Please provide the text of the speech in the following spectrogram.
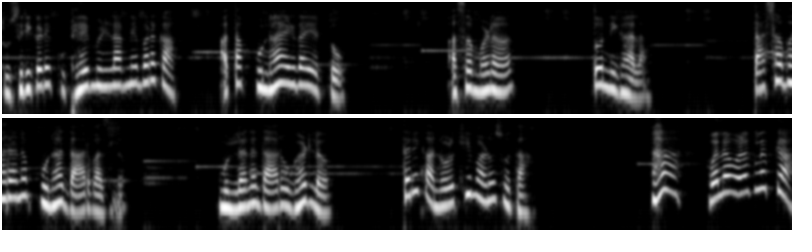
दुसरीकडे कुठेही मिळणार नाही बरं का. आता पुन्हा एकदा येतो. असं म्हणत तो निघाला. तासाभरानं पुन्हा दार वाजलं. मुल्लानं दार उघडलं. तर एक अनोळखी माणूस होता. हा मला ओळखलत का?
